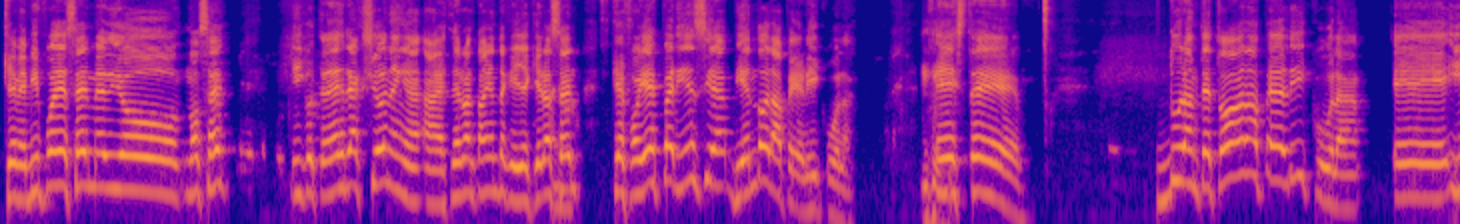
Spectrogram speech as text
que me vi puede ser medio, no sé, y que ustedes reaccionen a, a este planteamiento que yo quiero hacer, que fue experiencia viendo la película. Este, durante toda la película, eh, y,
